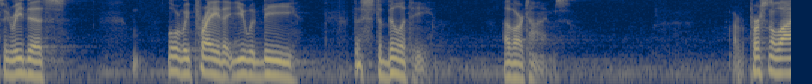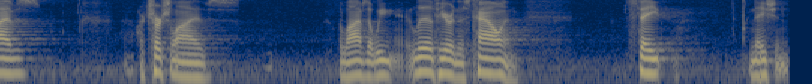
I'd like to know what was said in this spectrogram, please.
as we read this, Lord, we pray that you would be the stability of our times. Our personal lives, our church lives, the lives that we live here in this town and state, nation.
